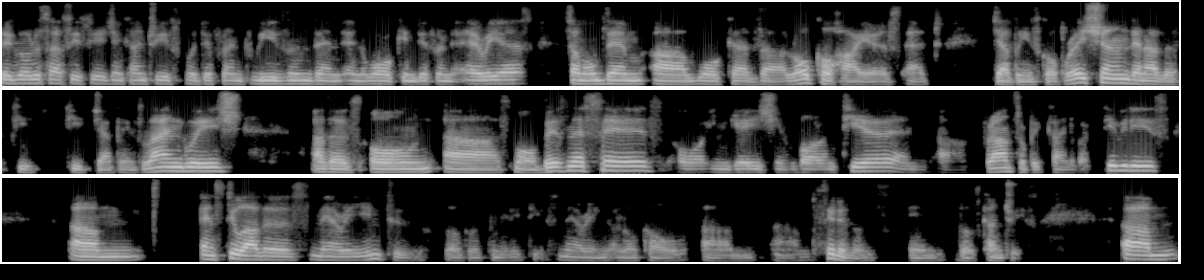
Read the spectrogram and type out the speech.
They go to Southeast Asian countries for different reasons and, and work in different areas. Some of them uh, work as local hires at Japanese corporations and others teach, Japanese language. Others own small businesses or engage in volunteer and philanthropic kind of activities. Um, and still others marry into local communities, marrying local um, um, citizens in those countries. Um,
